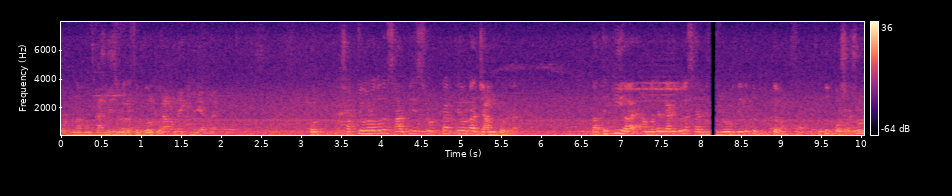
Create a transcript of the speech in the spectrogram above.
ঘটনা এখন প্রশাসনের কাছে বলব। সবচেয়ে বড় কথা সার্ভিস রোডটাকে ওরা জাম করে রাখে। তাতে কি হয় আমাদের গাড়িগুলো সার্ভিস রোড দিয়ে কিন্তু ঢুকতে পারছে কিন্তু প্রশাসন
